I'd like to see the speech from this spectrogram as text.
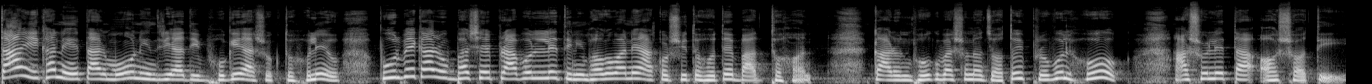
তাই এখানে তার মন ইন্দ্রিয়াদি ভোগে আসক্ত হলেও পূর্বেকার অভ্যাসের প্রাবল্যে তিনি ভগবানে আকর্ষিত হতে বাধ্য হন। কারণ ভোগ বাসনা যতই প্রবল হোক, আসলে তা অসতী।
